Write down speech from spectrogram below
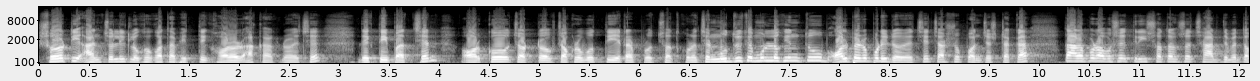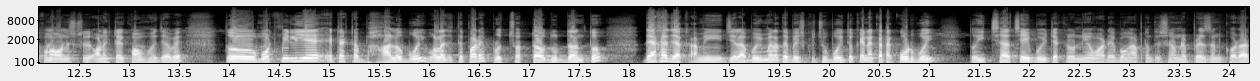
ষোলোটি আঞ্চলিক লোককথা ভিত্তিক হরর আঁকা রয়েছে। দেখতেই পাচ্ছেন, অর্ক চট্ট চক্রবর্তী এটার প্রচ্ছদ করেছেন। মুদ্রিত মূল্য কিন্তু অল্পের ওপরই রয়েছে, চারশো পঞ্চাশ টাকা। তার উপর অবশ্যই তিরিশ শতাংশ ছাড় দেবে, তখন অনেক- অনেকটাই কম হয়ে যাবে। তো মোট মিলিয়ে এটা একটা ভালো বই বলা যেতে পারে, প্রচ্ছদটাও দুর্দান্ত। দেখা যাক, আমি জেলা বইমেলাতে বেশ কিছু বই তো কেনাকাটা করবই, তো ইচ্ছা আছে এই বইটাকেও নেওয়ার এবং আপনাদের সামনে প্রেজেন্ট করার।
